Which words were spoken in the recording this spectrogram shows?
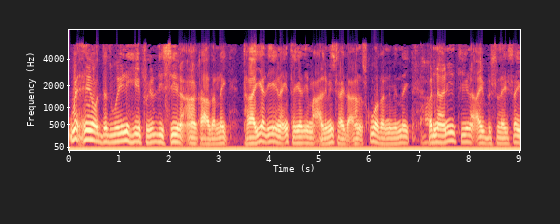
Wixii oo dadweynihii fikradiisiina aan qaadanay taayadiina intayadii macalimiintayda aan isku wada nimidnay fanaaniintiina ay bislaysay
